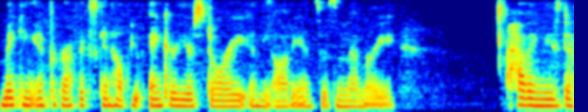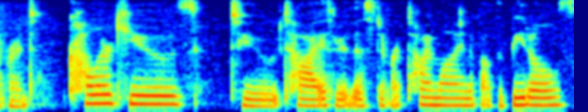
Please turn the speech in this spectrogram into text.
Making infographics can help you anchor your story in the audience's memory. Having these different color cues, to tie through this different timeline about the Beatles,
